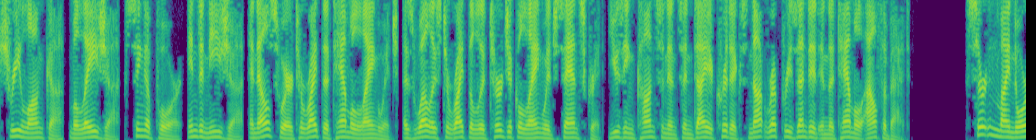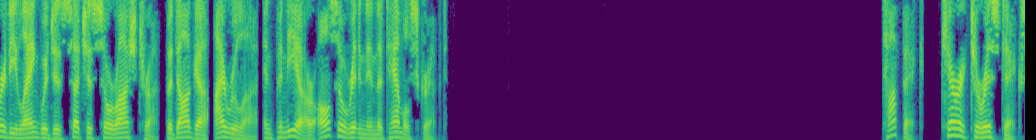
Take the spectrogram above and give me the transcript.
Sri Lanka, Malaysia, Singapore, Indonesia, and elsewhere to write the Tamil language, as well as to write the liturgical language Sanskrit, using consonants and diacritics not represented in the Tamil alphabet. Certain minority languages such as Saurashtra, Badaga, Irula, and Paniya are also written in the Tamil script. Characteristics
